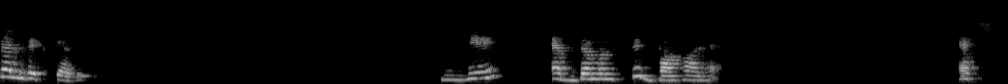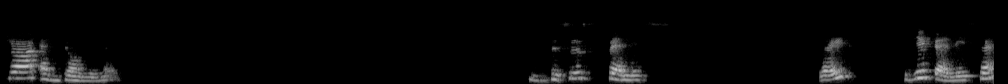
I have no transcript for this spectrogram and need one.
पेल्विक कैविटी ये एब्डमन से बाहर है. Extra abdominal this is penis right ये पेनिस है.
